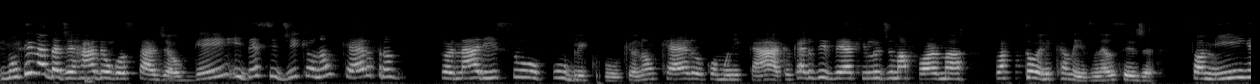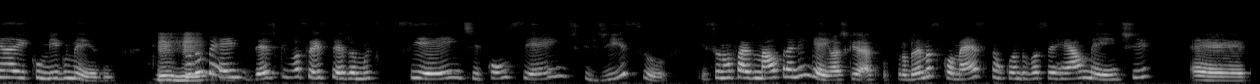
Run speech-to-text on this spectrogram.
Não tem nada de errado eu gostar de alguém e decidir que eu não quero tornar isso público, que eu não quero comunicar, que eu quero viver aquilo de uma forma platônica mesmo, né? Ou seja, só minha e comigo mesmo. Uhum. Tudo bem, desde que você esteja muito ciente, consciente disso, isso não faz mal para ninguém. Eu acho que os problemas começam quando você realmente é,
